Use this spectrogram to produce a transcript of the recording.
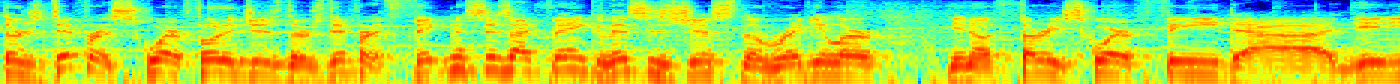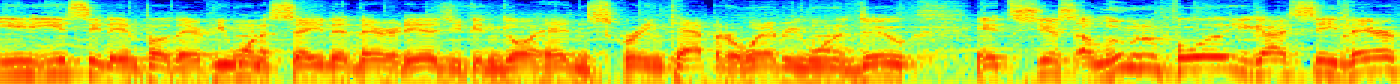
There's different square footages. There's different different thicknesses, I think. This is just the regular you know, 30 square feet. Uh, you, you, see the info there. If you want to save it, there it is. You can go ahead and screen cap it or whatever you want to do. It's just aluminum foil you guys see there.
